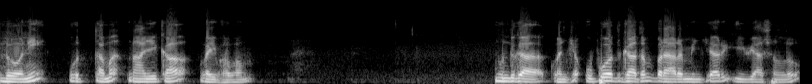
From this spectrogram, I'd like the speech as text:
లోని ఉత్తమ నాయికా వైభవం. ముందుగా కొంచెం ఉపోద్ఘాతం ప్రారంభించారు ఈ వ్యాసంలో.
